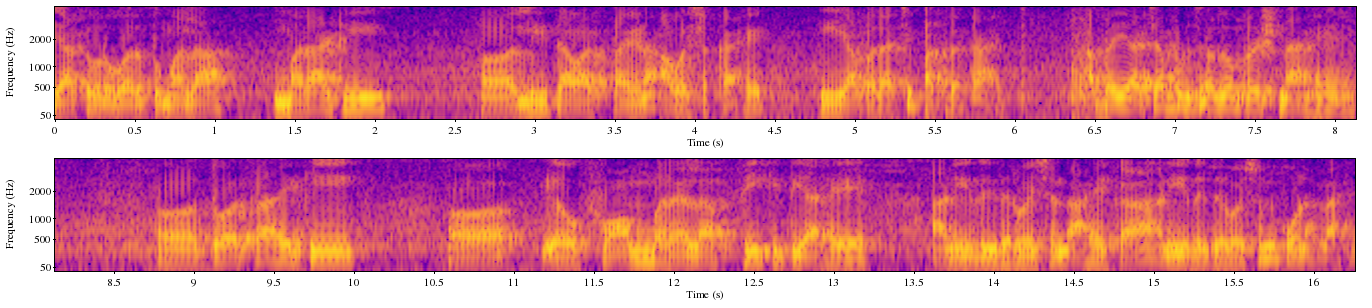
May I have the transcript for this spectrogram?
याचबरोबर तुम्हाला मराठी लिहिता वाचता येणं आवश्यक आहे. ही या पदाची पात्रता आहे. आता याच्या पुढचा जो प्रश्न आहे तो असा आहे की फॉर्म भरायला फी किती आहे आणि रिझर्वेशन आहे का आणि रिझर्वेशन कोणाला आहे?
